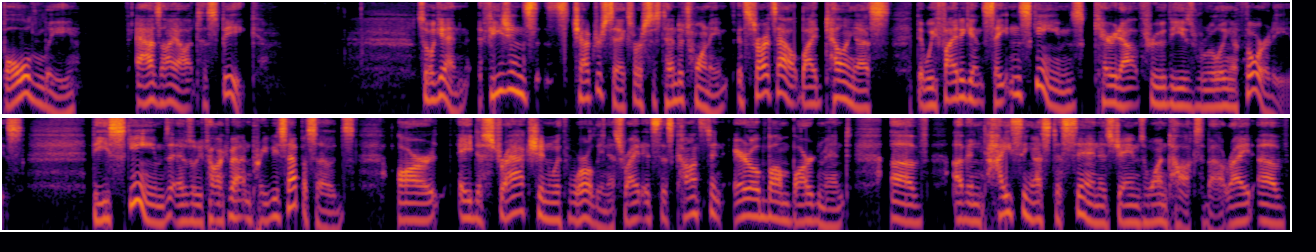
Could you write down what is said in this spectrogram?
boldly as I ought to speak. So again, Ephesians chapter 6 verses 10 to 20, it starts out by telling us that we fight against Satan's schemes carried out through these ruling authorities. These schemes, as we talked about in previous episodes, are a distraction with worldliness, right? It's this constant arrow bombardment of of enticing us to sin, as James 1 talks about, right? Of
